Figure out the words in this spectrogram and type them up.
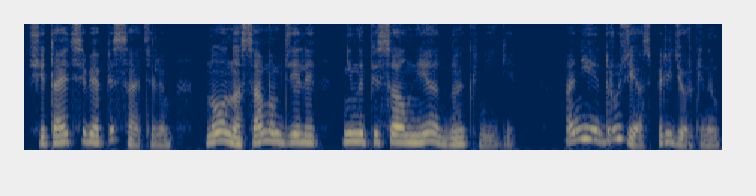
Считает себя писателем, но на самом деле не написал ни одной книги. Они друзья с Передергиным.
